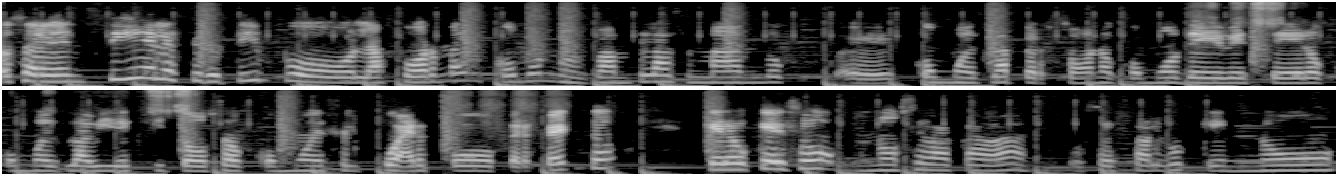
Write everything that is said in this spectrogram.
o sea, en sí el estereotipo, la forma en cómo nos van plasmando eh, cómo es la persona, cómo debe ser, o cómo es la vida exitosa, o cómo es el cuerpo perfecto, creo que eso no se va a acabar. O sea, es algo que no,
